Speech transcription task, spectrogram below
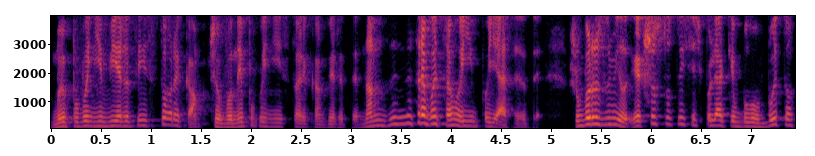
Ми повинні вірити історикам, чи вони повинні історикам вірити? Нам не треба цього їм пояснювати. Щоб ви розуміли, якщо 100 тисяч поляків було вбито,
